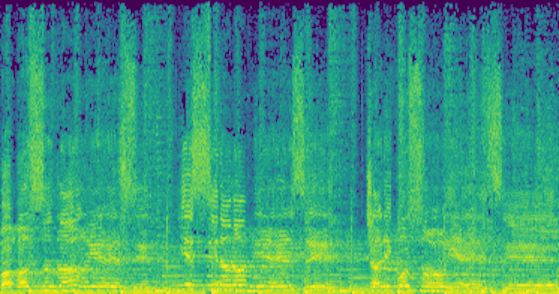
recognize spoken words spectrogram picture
Babası da yesin. Yesin anam yesin. Canikosu yesin.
